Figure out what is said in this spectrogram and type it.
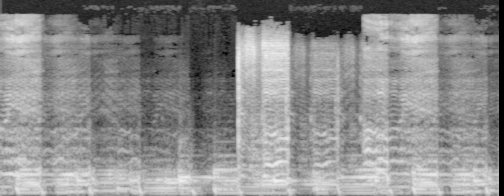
oh yeah. Disco, disco, oh yeah.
